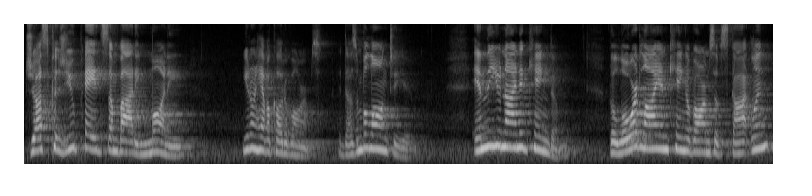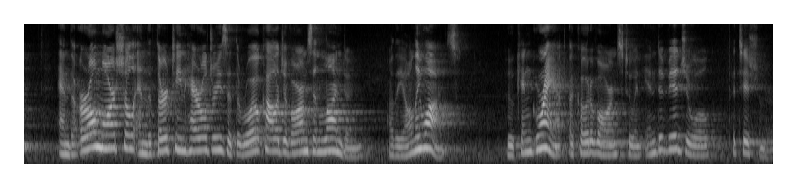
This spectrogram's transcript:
Just because you paid somebody money you don't have a coat of arms. It doesn't belong to you. In the United Kingdom, the Lord Lyon King of Arms of Scotland and the Earl Marshal and the 13 heraldries at the Royal College of Arms in London are the only ones who can grant a coat of arms to an individual petitioner,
